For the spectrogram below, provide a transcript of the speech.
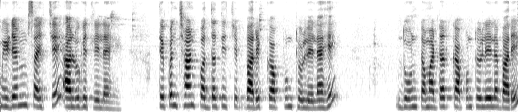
मीडियम साईजचे आलू घेतलेले आहे. ते पण छान पद्धतीचे बारीक कापून ठेवलेले आहे. दोन टमाटर कापून ठेवलेले आहे बारीक.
